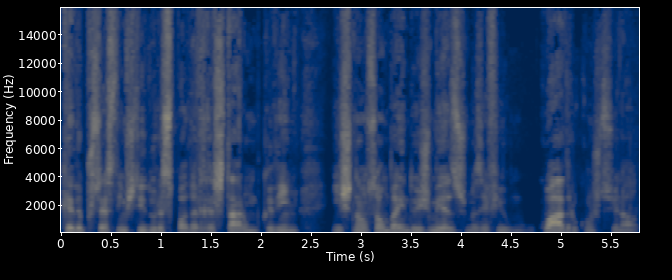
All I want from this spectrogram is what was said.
cada processo de investidura se pode arrastar um bocadinho, isto não são bem dois meses, mas enfim, o quadro constitucional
